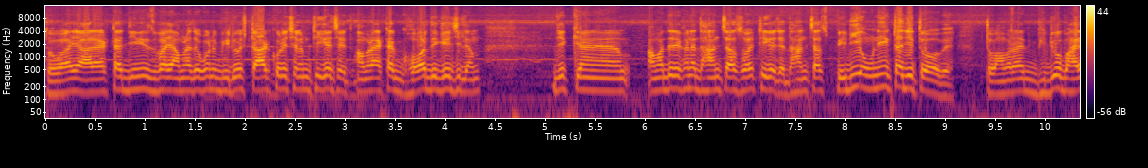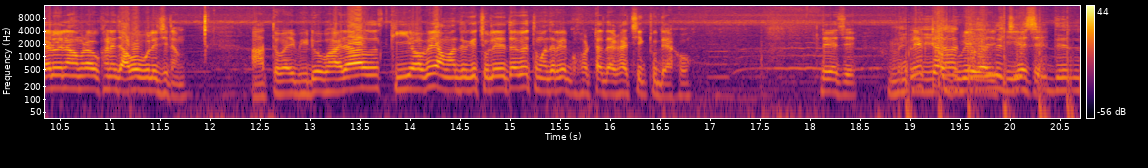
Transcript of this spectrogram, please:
তো ভাই আর একটা জিনিস ভাই আমরা যখন ভিডিও স্টার্ট করেছিলাম ঠিক আছে আমরা একটা ঘর দেখেছিলাম যে আমাদের এখানে ধান চাষ হয় ঠিক আছে ধান চাষ পেরিয়ে অনেকটা যেতে হবে। তো আমরা ভিডিও ভাইরাল হলে আমরা ওখানে যাব বলেছিলাম। আর তো ভাই ভিডিও ভাইরাল কি হবে? আমাদেরকে চলে যেতে হবে। তোমাদেরকে ঘরটা দেখাচ্ছি একটু দেখো। ঠিক আছে? অনেকটা দূরে ভাই ঠিক আছে? দিল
